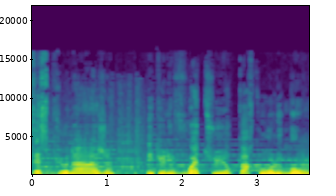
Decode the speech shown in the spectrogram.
d'espionnage et que les voitures parcourent le monde.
